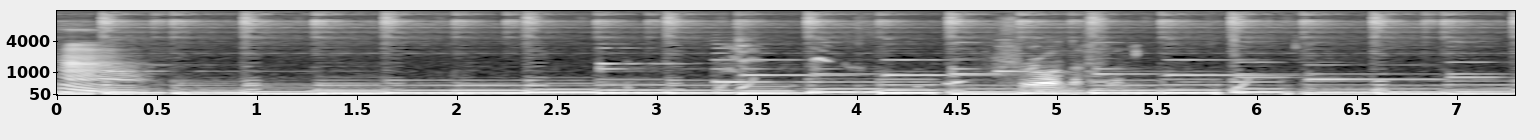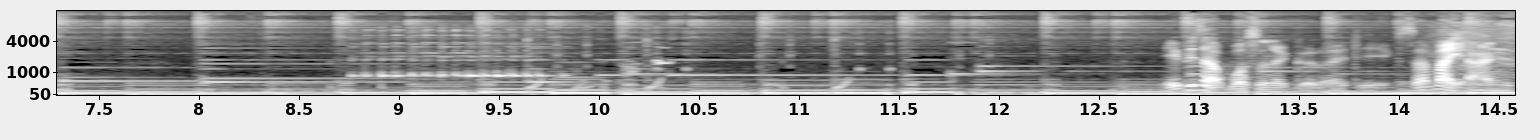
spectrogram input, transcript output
Hmm. Throw on the funny. Maybe that wasn't a good idea, because that might angle.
